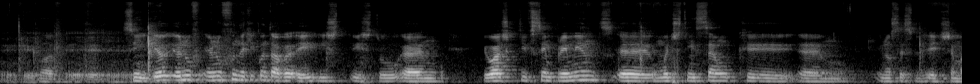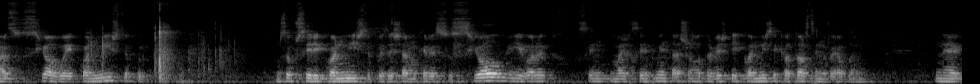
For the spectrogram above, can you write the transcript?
É, é, claro. É, é, é. Sim, eu, eu, no, eu no fundo aqui contava isto, isto um, eu acho que tive sempre em mente uh, uma distinção que, um, eu não sei se lhe hei de chamar sociólogo ou economista, porque começou por ser economista, depois acharam que era sociólogo e agora, mais recentemente, acham outra vez que é economista, que é o Thorsten Veblen. Na,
